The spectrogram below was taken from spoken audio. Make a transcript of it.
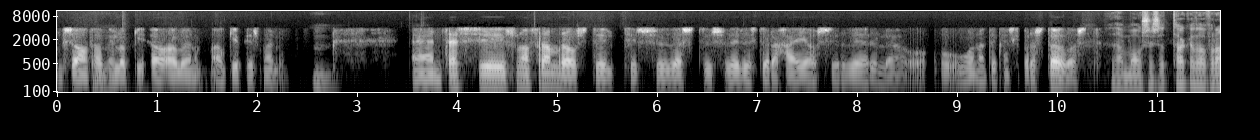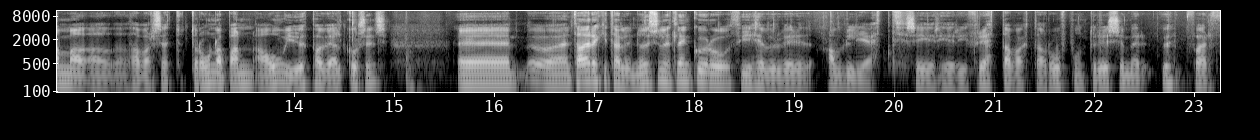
Við sjáum það mm. á, á, á GPS-mælum. Mm. En þessi svona framrás til, til suðvestus virðist vera að hæja á sér verulega og, og vonandi kannski bara stöðast. Það má sem sagt taka það fram að, að það var sett drónabann á í upphafi eldgóðsins en það er ekki talið nöðsynlegt lengur og því hefur verið aflétt, segir hér í frettavakt á rúf.ri sem er uppfærð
